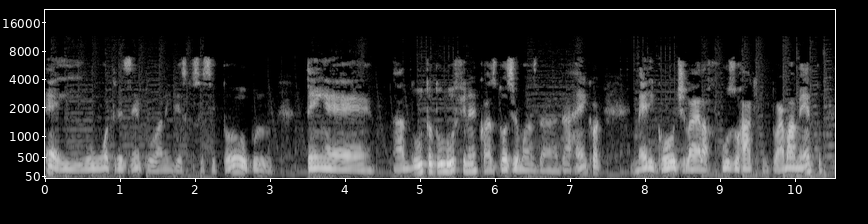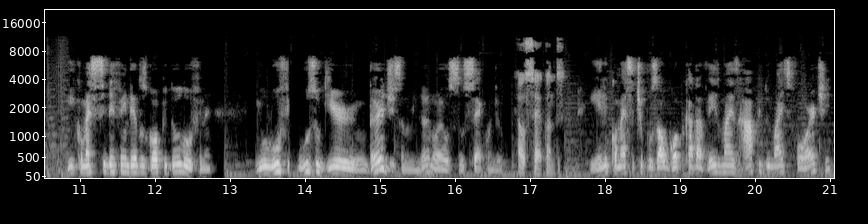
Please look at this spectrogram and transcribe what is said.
É, e um outro exemplo, além desse que você citou, Bruno, tem é, a luta do Luffy, né? Com as duas irmãs da, da Hancock. Mary Gold lá, ela usa o hack do armamento e começa a se defender dos golpes do Luffy, né? E o Luffy usa o Gear Third, se eu não me engano, ou é o, o Second? É o Second. E ele começa tipo, a usar o golpe cada vez mais rápido e mais forte.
